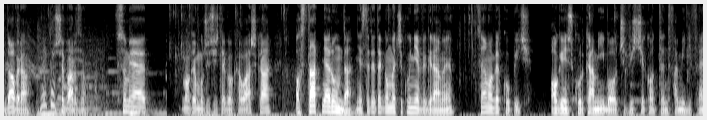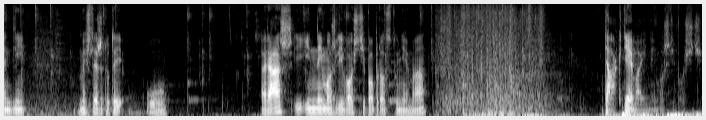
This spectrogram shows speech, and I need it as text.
Dobra, no i proszę bardzo. W sumie mogę mu rzucić tego kałaszka. Ostatnia runda. Niestety tego meczyku nie wygramy. Co ja mogę kupić? Ogień z kurkami, bo oczywiście content family friendly. Myślę, że tutaj... Uuu. Rush i innej możliwości po prostu nie ma. Tak, nie ma innej możliwości.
